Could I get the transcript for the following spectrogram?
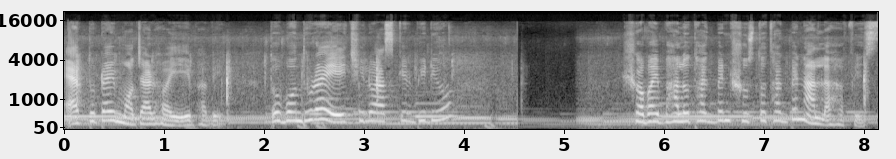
এতটাই মজার হয় এভাবে। তো বন্ধুরা, এই ছিল আজকের ভিডিও। সবাই ভালো থাকবেন, সুস্থ থাকবেন। আল্লাহ হাফিজ।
